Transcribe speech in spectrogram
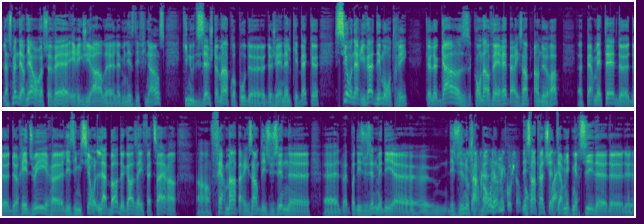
La semaine dernière, on recevait euh, Éric Girard, le, ministre des Finances, qui nous disait justement à propos de, GNL Québec que si on arrivait à démontrer que le gaz qu'on enverrait, par exemple, en Europe, euh, permettait de, de, réduire euh, les émissions là-bas de gaz à effet de serre en, en fermant, par exemple, des usines, euh, pas des usines, mais des, des usines au charbon, là. au charbon. Des centrales thermiques, merci de, de,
